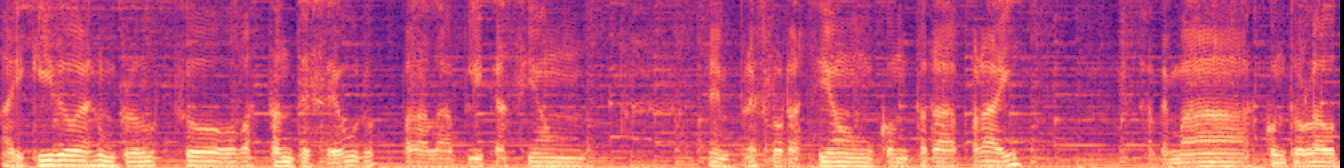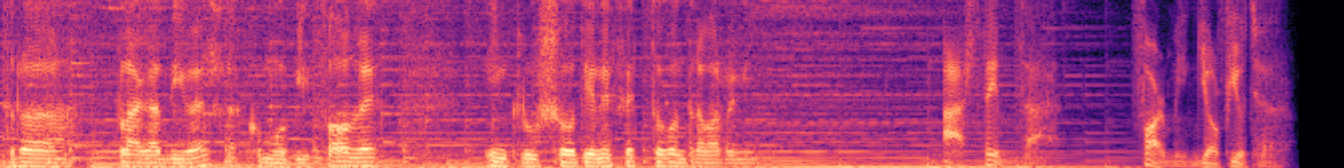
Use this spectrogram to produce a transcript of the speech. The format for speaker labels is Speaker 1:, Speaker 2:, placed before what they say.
Speaker 1: Aikido es un producto bastante seguro para la aplicación en prefloración contra PRAI. Además controla otras plagas diversas como glifodes, incluso tiene efecto contra barrenillo.
Speaker 2: Ascenza. Farming your future.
